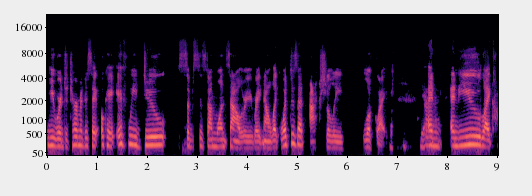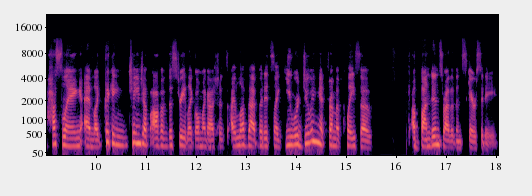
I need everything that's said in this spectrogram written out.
You were determined to say, okay, if we do subsist on one salary right now, like, what does that actually look like? Yeah. and and you like hustling and like picking change up off of the street like oh my gosh it's i love that but it's like you were doing it from a place of abundance rather than scarcity.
